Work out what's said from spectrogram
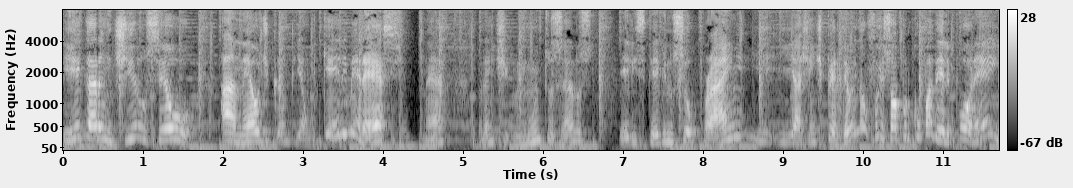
e garantir o seu anel de campeão, porque ele merece, né? Durante muitos anos ele esteve no seu prime e, e, a gente perdeu, e não foi só por culpa dele. Porém,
